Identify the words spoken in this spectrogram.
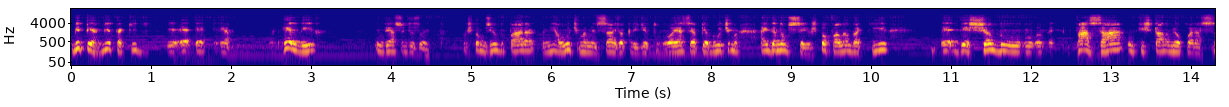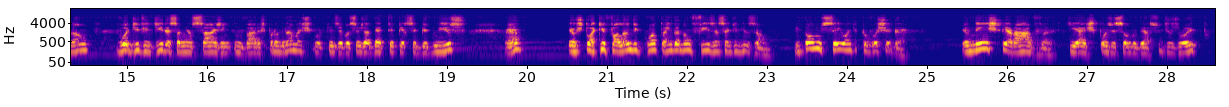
me permita aqui é, é, é, reler o verso 18. Nós estamos indo para a minha última mensagem, eu acredito, ou essa é a penúltima, ainda não sei. Eu estou falando aqui, é, deixando vazar o que está no meu coração. Vou dividir essa mensagem em vários programas, quer dizer, você já deve ter percebido isso. Né? Eu estou aqui falando enquanto ainda não fiz essa divisão. Então não sei onde que eu vou chegar. Eu nem esperava que a exposição do verso 18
